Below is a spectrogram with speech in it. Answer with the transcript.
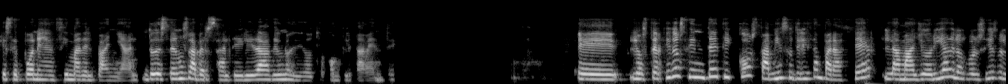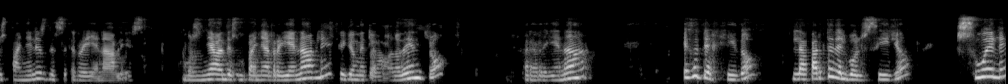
que se ponen encima del pañal. Entonces tenemos la versatilidad de uno y de otro completamente. Eh, los tejidos sintéticos también se utilizan para hacer la mayoría de los bolsillos de los pañales rellenables. Como os enseñaba antes, un pañal rellenable, que yo meto la mano dentro para rellenar. Ese tejido, la parte del bolsillo, suele,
